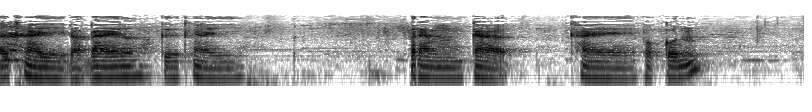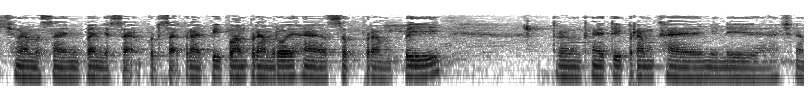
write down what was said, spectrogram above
នៅថ្ងៃដដែលគឺថ្ងៃ5កើតខែភគុណឆ្នាំអសាញ់បញ្ញស័កពុទ្ធសករាជ2557ត្រូវនឹងថ្ងៃទី5ខែមីនា ឆ្នាំ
